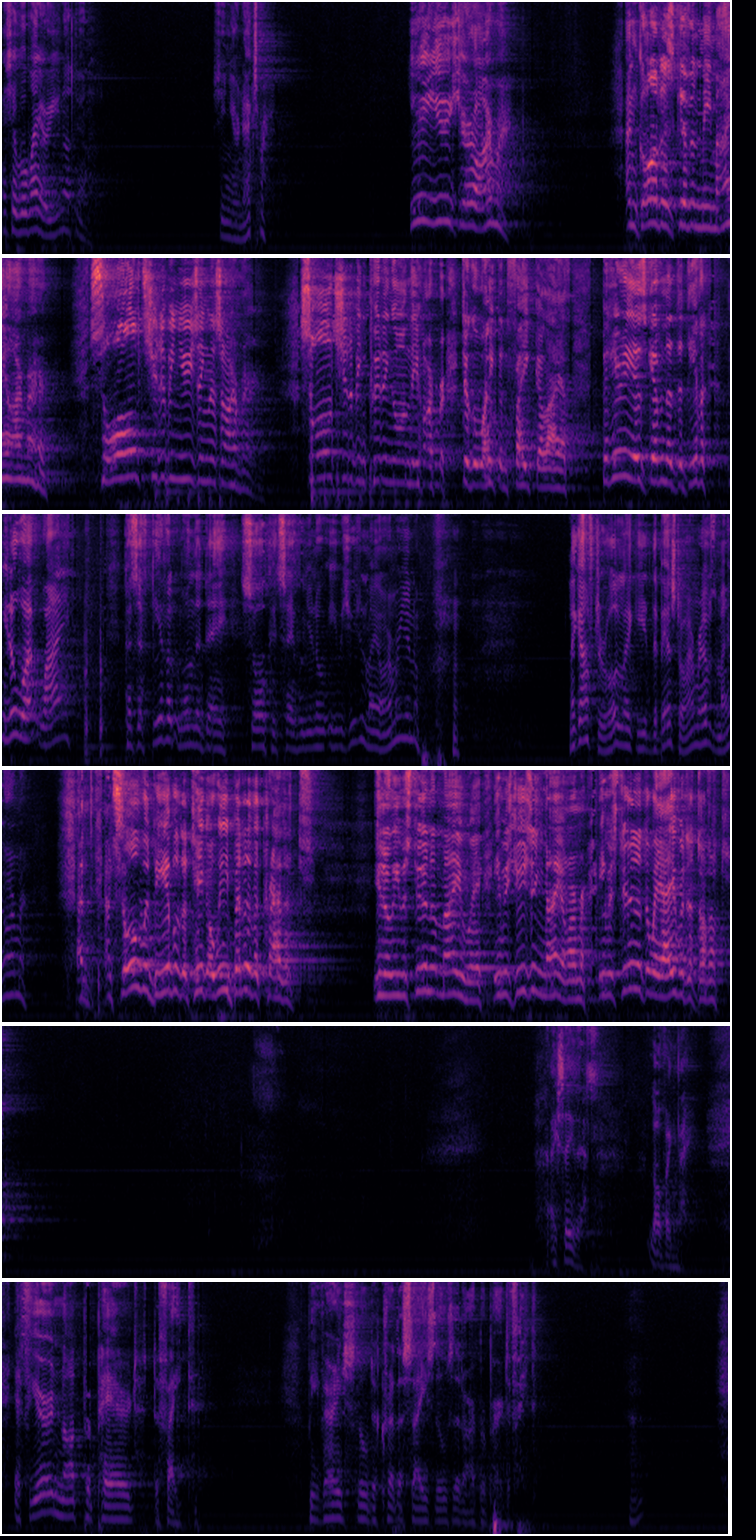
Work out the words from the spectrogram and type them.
I said, Well, why are you not doing it? Seeing you're an expert. You use your armour. And God has given me my armour. Saul should have been using this armor. Saul should have been putting on the armor to go out and fight Goliath. But here he is giving it to David. You know what? Why? Because if David won the day, Saul could say, well, you know, he was using my armor, you know. like, after all, like he, had the best armor, that was my armor. And, and Saul would be able to take a wee bit of the credit. You know, he was doing it my way. He was using my armor. He was doing it the way I would have done it. Say this lovingly. If you're not prepared to fight, be very slow to criticize those that are prepared to fight.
